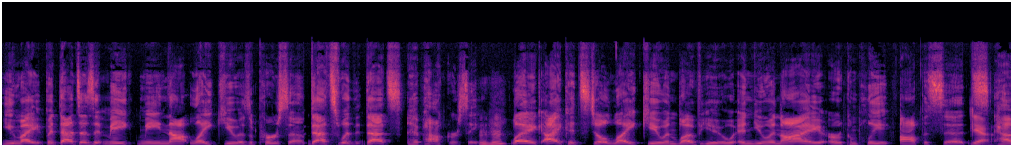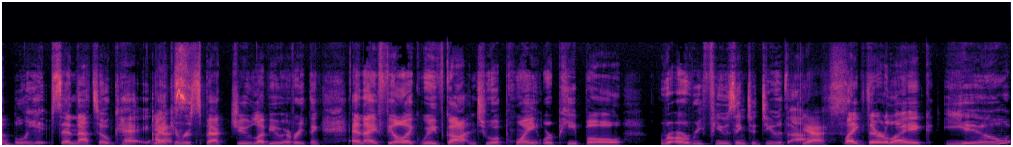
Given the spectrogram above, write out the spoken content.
You might, but that doesn't make me not like you as a person. That's what that's hypocrisy. Mm-hmm. Like I could still like you and love you, and you and I are complete opposites. Yeah. have beliefs, and that's okay. I can respect you, love you, everything. And I feel like we've gotten to a point where people are refusing to do that. Yes. Like they're like, you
